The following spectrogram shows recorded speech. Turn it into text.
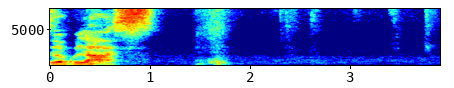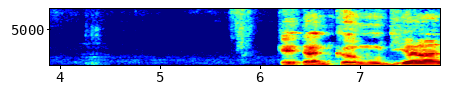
11. Okey dan kemudian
